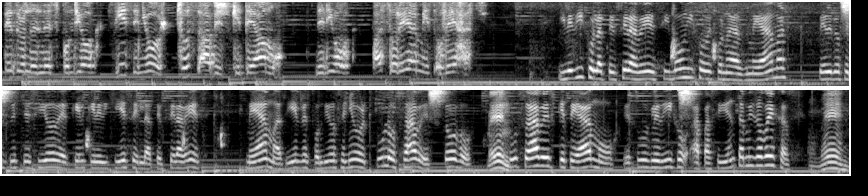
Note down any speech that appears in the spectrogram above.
Pedro le respondió, sí, Señor, tú sabes que te amo. Le dijo, pastorea mis ovejas. Y le dijo la tercera vez, Simón, hijo de Jonás, ¿me amas? Pedro se entristeció de aquel que le dijese la tercera vez, ¿me amas? Y él respondió, Señor, tú lo sabes todo. Amén. Tú sabes que te amo. Jesús le dijo, apacienta mis ovejas. Amén.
